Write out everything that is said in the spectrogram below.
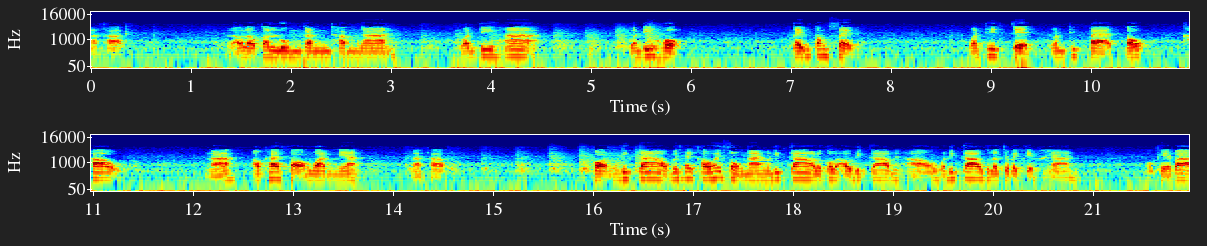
นะครับ แล้วเราก็ลุมกันทำงาน วันที่ห้าวันที่หกเต็นท์ต้องเสร็จ วันที่เจ็ดวันที่แปดโต๊ะเข้านะ เอาแค่สองวันเนี้ยนะครับ ก่อนวันที่เก้าไม่ใช่เขาให้ส่งงานวันที่เก้าแล้วก็ไปเอาที่เก้าไม่เอา วันที่เก้าคือเราจะไปเก็บงาน โอเคป่ะ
